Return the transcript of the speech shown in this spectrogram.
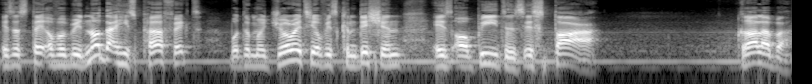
is a state of obedience. Not that he's perfect, but the majority of his condition is obedience, is ta'a, ghalaba.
